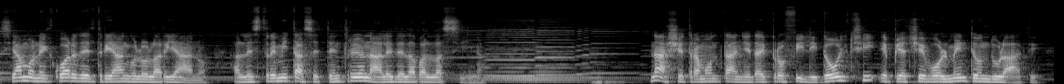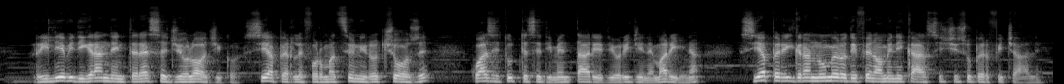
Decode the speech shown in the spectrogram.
Siamo nel cuore del triangolo lariano, all'estremità settentrionale della Vallassina. Nasce tra montagne dai profili dolci e piacevolmente ondulati, rilievi di grande interesse geologico sia per le formazioni rocciose, quasi tutte sedimentarie di origine marina, sia per il gran numero di fenomeni carsici superficiali.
